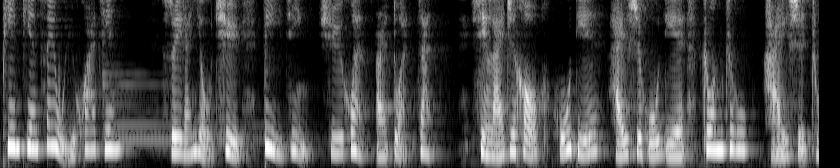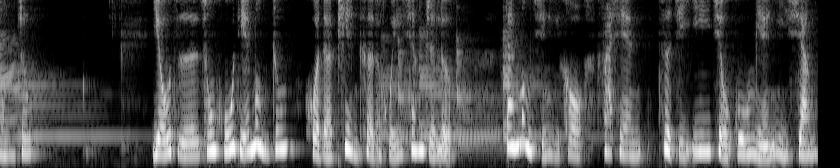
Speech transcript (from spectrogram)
翩翩飞舞于花间。虽然有趣，毕竟虚幻而短暂。醒来之后，蝴蝶还是蝴蝶，庄周还是庄周。游子从蝴蝶梦中。获得片刻的回乡之乐，但梦醒以后，发现自己依旧孤眠异乡，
